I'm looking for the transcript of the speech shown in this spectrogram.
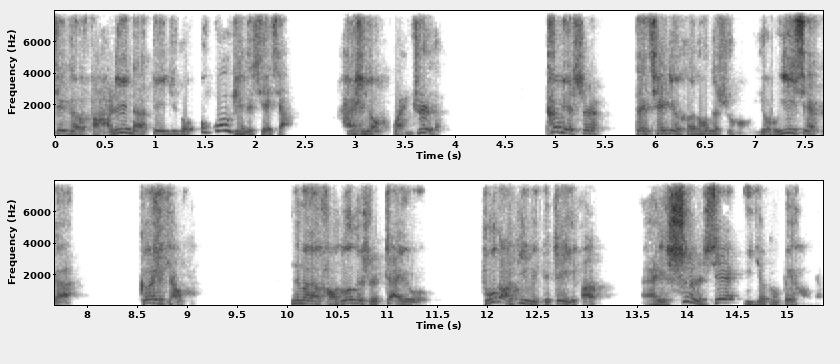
这个法律呢，对这种不公平的现象还是要管制的，特别是在签订合同的时候，有一些个格式条款，那么好多的是占有主导地位的这一方，哎，事先已经准备好的。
